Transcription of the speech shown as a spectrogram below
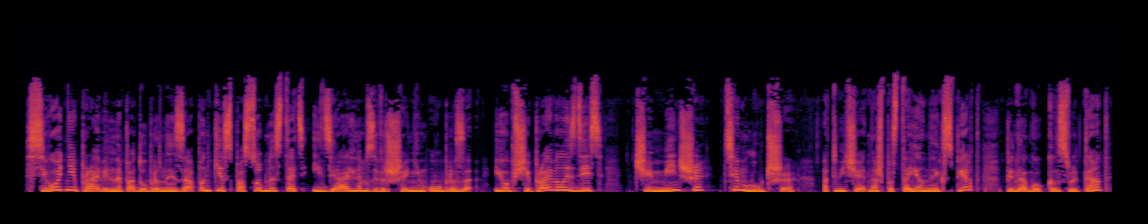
Сегодня правильно подобранные запонки способны стать идеальным завершением образа. И общее правило здесь – чем меньше, тем лучше, отмечает наш постоянный эксперт, педагог-консультант,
